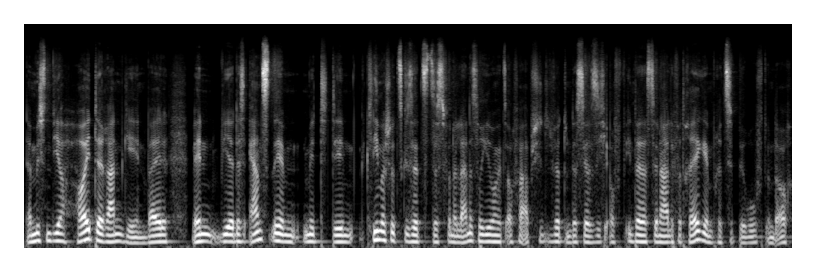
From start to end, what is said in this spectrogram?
da müssen wir heute rangehen. Weil wenn wir das ernst nehmen mit dem Klimaschutzgesetz, das von der Landesregierung jetzt auch verabschiedet wird und das ja sich auf internationale Verträge im Prinzip beruft und auch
